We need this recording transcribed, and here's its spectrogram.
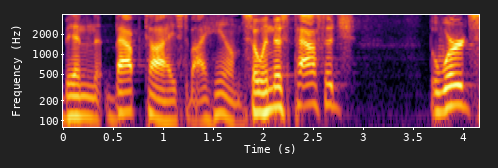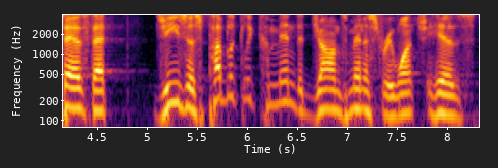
been baptized by him. So in this passage, the word says that Jesus publicly commended John's ministry once his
